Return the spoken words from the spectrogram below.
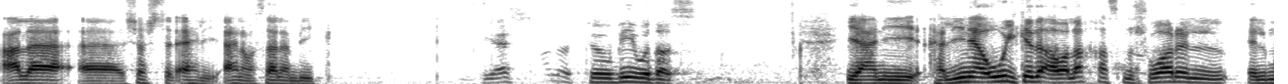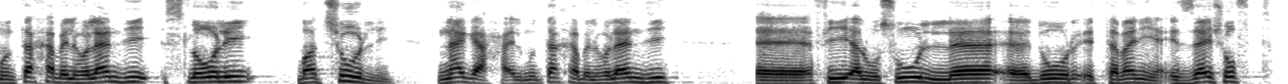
على آه، شاشة الأهلي. أهلا وسهلا بيك. Yes. honor to be with us. يعني خليني أقول كده أو ألخص مشوار ال- المنتخب الهولندي slowly but surely نجح المنتخب الهولندي آه، في الوصول لدور الثمانيه إزاي شفت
